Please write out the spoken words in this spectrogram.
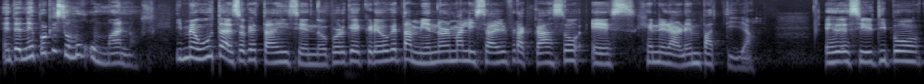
¿Entendés? Porque somos humanos. Y me gusta eso que estás diciendo, porque creo que también normalizar el fracaso es generar empatía. Es decir, tipo,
